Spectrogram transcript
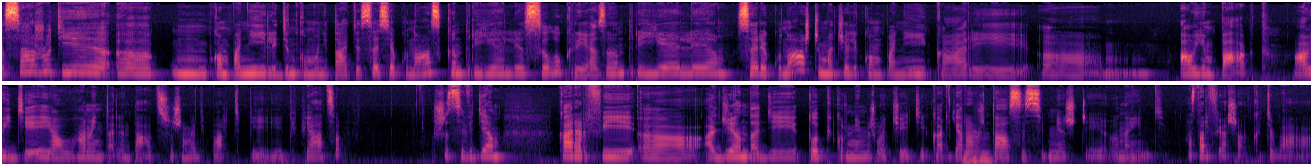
să ajute companiile din comunitate să se cunoască între ele, să lucreze între ele, să recunoaștem acele companii care uh, au impact, au idei, au oameni talentați și așa mai departe pe, pe piață și să vedem care ar fi uh, agenda de topicuri nemijlocite care i-ar uh-huh. ajuta să se miște înainte. Asta ar fi așa câteva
